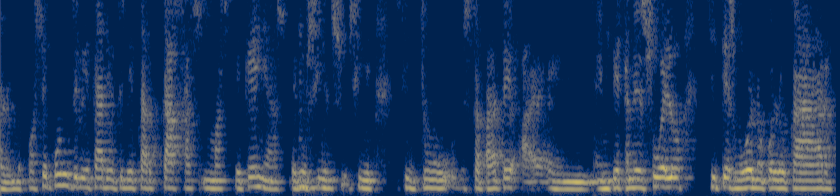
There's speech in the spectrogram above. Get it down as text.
a lo mejor se puede utilizar y utilizar cajas más pequeñas, pero si, si, tu escaparate ah, empieza en el suelo, sí que es bueno colocar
